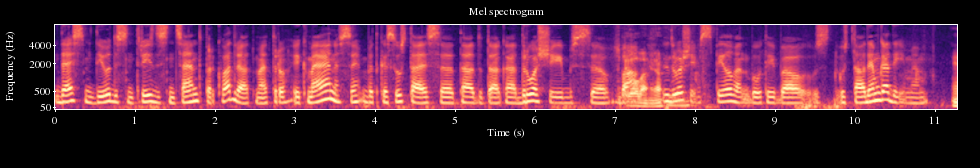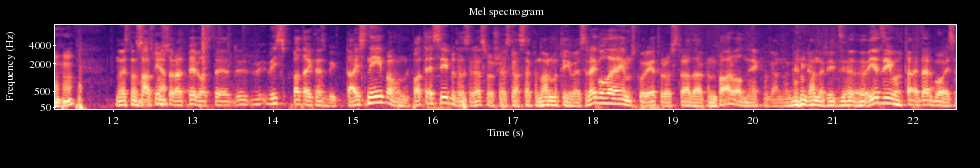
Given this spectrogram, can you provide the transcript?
10, 20, 30 centi par kvadrātmetru ik mēnesi, bet kas uztaisa tādu tā kā drošības, eh, ba- Spilveni, jā. drošības spilveni būtībā uz, uz tādiem gadījumiem. Mhm. Nu, es no savas puses varētu piebilst, ka viss pateiktais bija taisnība un patiesība. Tas ir esošais, kā saka, normatīvais regulējums, kur ietvaros strādā gan pārvaldnieki, gan, gan, gan arī iedzīvotāji darbojas.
